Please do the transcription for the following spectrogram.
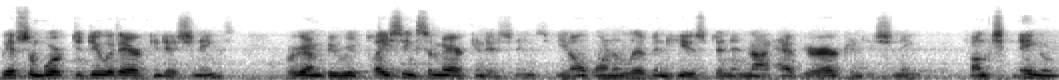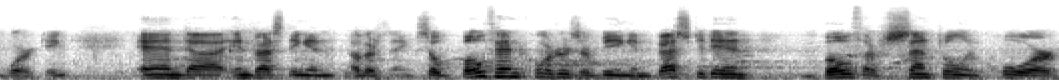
We have some work to do with air conditionings. We're going to be replacing some air conditionings. You don't want to live in Houston and not have your air conditioning functioning and working and uh, investing in other things. So both headquarters are being invested in. Both are central and core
